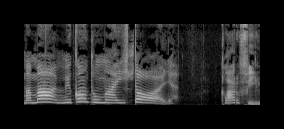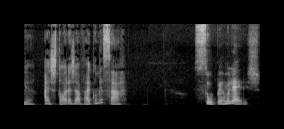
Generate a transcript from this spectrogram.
Mamãe, me conta uma história. Claro, filha, a história já vai começar. Super Mulheres.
